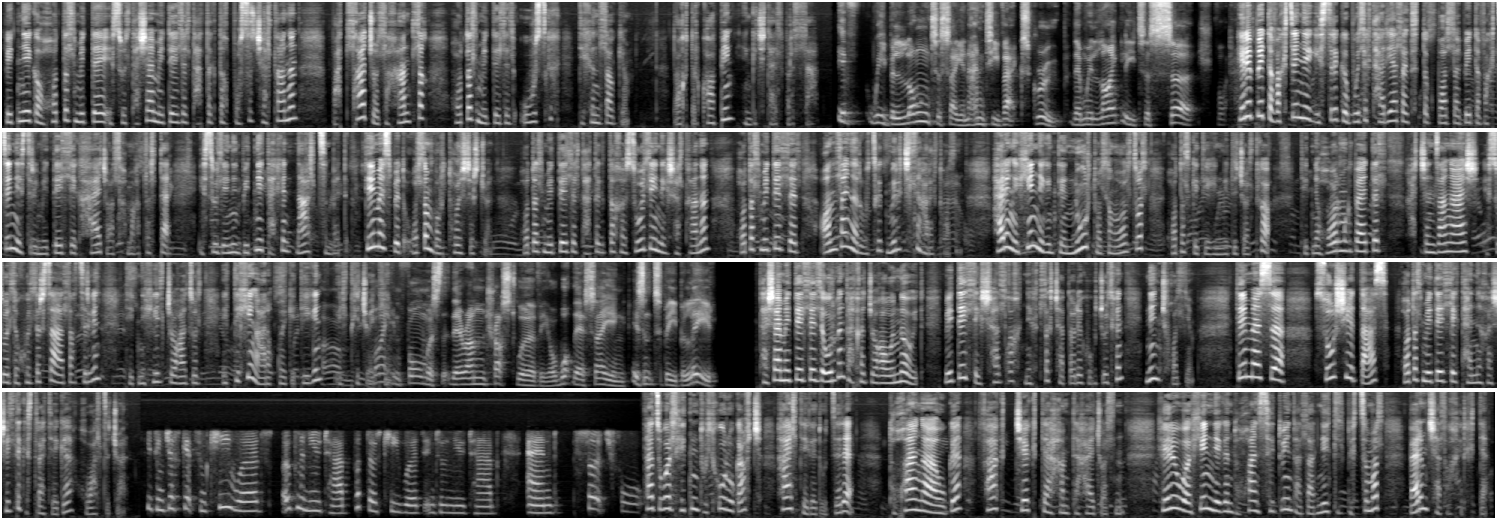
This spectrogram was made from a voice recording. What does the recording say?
Биднийг худал мэдээ эсвэл ташаа мэдээлэл татагдах бусад шалтгаан нь баталгаажуулах хандлага, худал мэдээлэл үүсгэх технологи юм. Доктор Копинг ингэж тайлбарллаа. If we belong to say an anti-vax group, then we're likely to search for Хэрэв бид вакциныг эсрэг бүлэгт харьяалагддаг бол бид вакцины эсрэг мэдээллийг хайж олох магадлалтай. Эсвэл энэ нь бидний тархинд наалтсан байдаг. Тиймээс бид улам бүр туйлширч байна. Худал мэдээлэл татагдах сүүлийн нэг шалтгаан нь худал мэдээлэл онлайнаар үзэхэд мэрэгчлэн харагдах болно. Харин хин нэгэнтэй нүүр тулан уулзвал худал гэдгийг нь мэдэж болтгоо. Тэдний хуурмаг байдал, хачин зан ааш, эсвэл хөлөрсөн алга зэрэг нь тэдний хэлж байгаа зүйлд итгэхийн аргагүй гэдгийг нь илтгэж байдаг. Ташаа мэдээлэл өргөн тархаж байгаа өнөө үед мэдээллийг шалгах, нэгтлэх чадварыг хөгжүүлэх нь нэн чухал юм. Тиймээс Суши Дас худал мэдээллийг таних шилдэг стратеги хуваалцаж байна. You can just get some keywords, open a new tab, put those keywords into the new tab, and. Та зүгээр л хідэн түлхүүр үг авч хайлт хийгээд үзээрэй. Тухайн үгэ факт чектэй хамт хайж болно. Хэрв хин нэгэн тухайн сэдвийн талаар нийтлэл бичсэн бол баримт шалгах хэрэгтэй.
